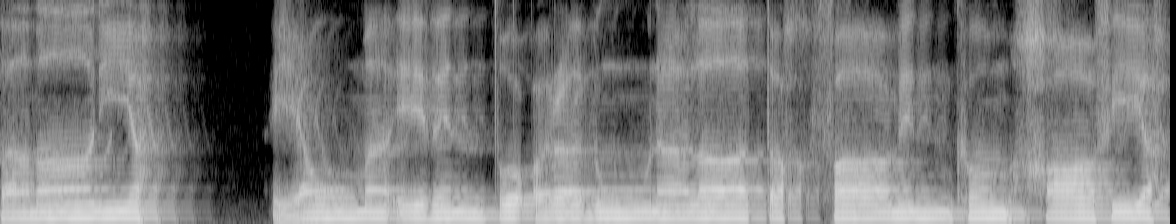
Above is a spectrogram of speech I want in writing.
ثمانية يومئذ تعرضون لا تخفى منكم خافيه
